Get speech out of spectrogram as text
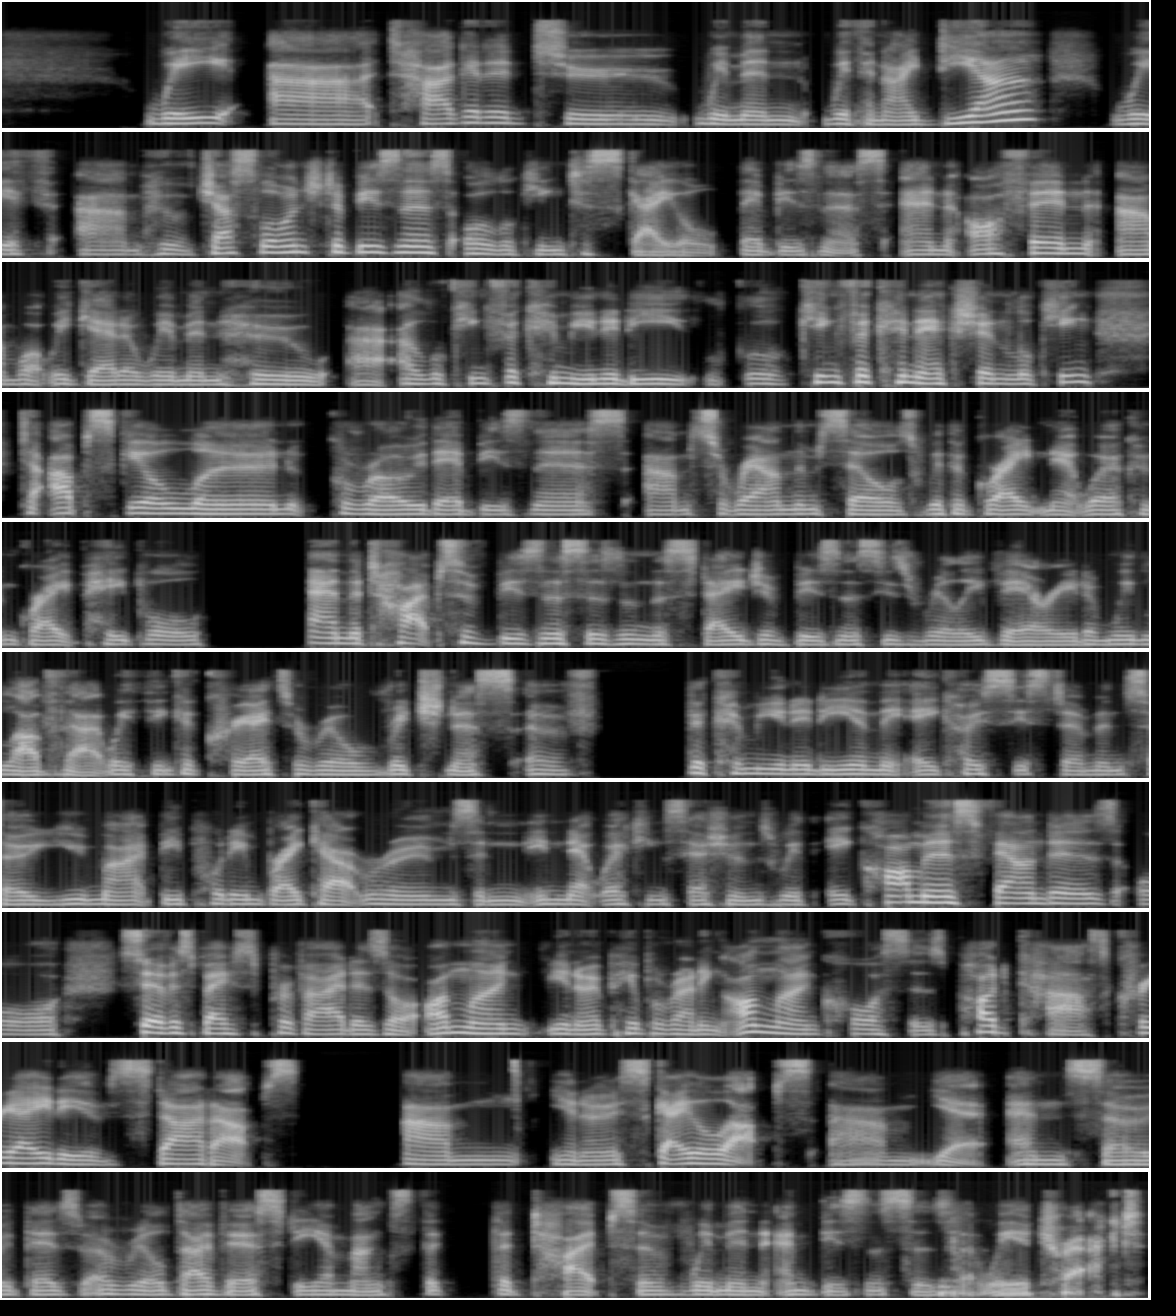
We are targeted to women with an idea, with um, who have just launched a business or looking to scale their business. And often, um, what we get are women who uh, are looking for community, looking for connection, looking to upskill, learn, grow their business, um, surround themselves with a great network and great people and the types of businesses and the stage of business is really varied. And we love that. We think it creates a real richness of the community and the ecosystem. And so you might be put in breakout rooms and in networking sessions with e-commerce founders or service-based providers or online, you know, people running online courses, podcasts, creatives, startups, um, you know, scale ups. Um, yeah. And so there's a real diversity amongst the, the types of women and businesses that we attract.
